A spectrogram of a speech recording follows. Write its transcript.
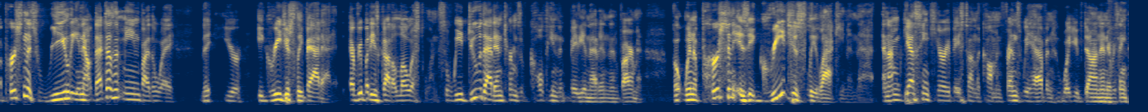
a person that's really now that doesn't mean, by the way, that you're egregiously bad at it. Everybody's got a lowest one. So we do that in terms of cultivating that in the environment. But when a person is egregiously lacking in that, and I'm guessing, Carey, based on the common friends we have and who, what you've done and everything,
